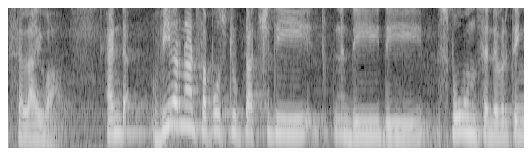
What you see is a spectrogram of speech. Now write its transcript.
saliva. And we are not supposed to touch the the the spoons and everything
